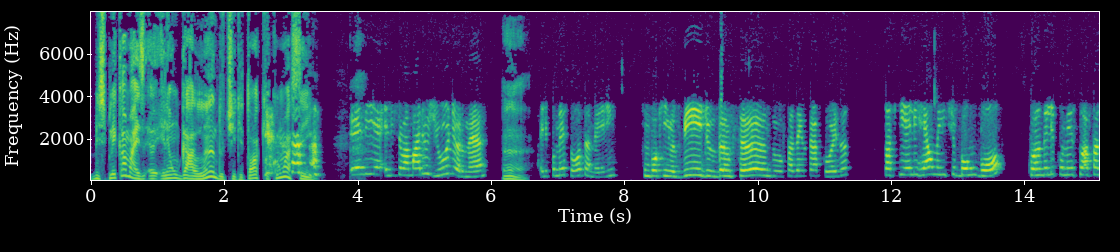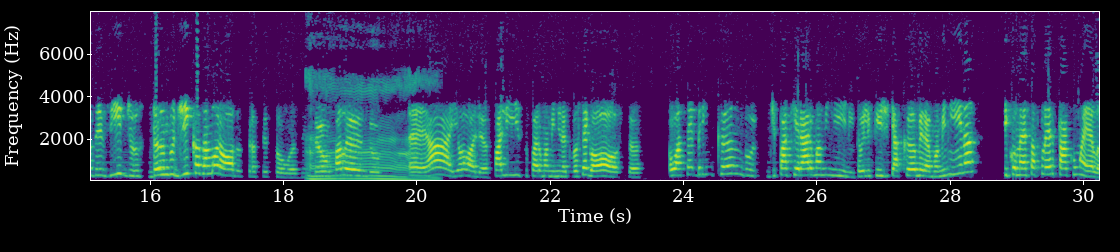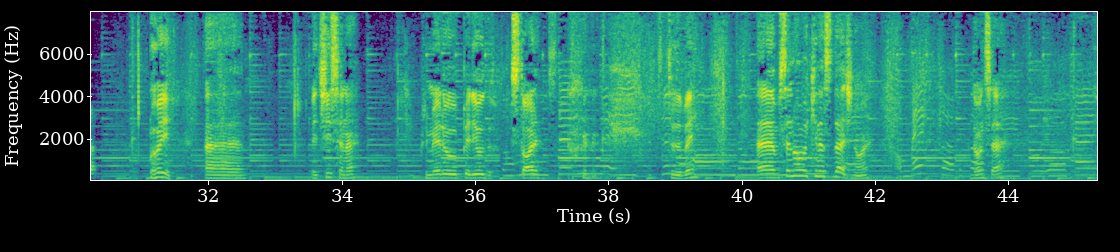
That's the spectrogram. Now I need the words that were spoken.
Me explica mais, ele é um galã do TikTok? Como assim? ele, chama Mário Júnior, né? Ah. Ele começou também com um pouquinho os vídeos, dançando, fazendo outras coisas. Só que ele realmente bombou quando ele começou a fazer vídeos dando dicas amorosas para as pessoas. Então, ah. falando, é, ai, olha, fale isso para uma menina que você gosta. Ou até brincando de paquerar uma menina. Então, ele finge que a câmera é uma menina e começa a flertar com ela. Oi, é... Letícia, né? Primeiro período de história. Tudo bem? É, você é nova aqui na cidade, não é? De onde você é?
